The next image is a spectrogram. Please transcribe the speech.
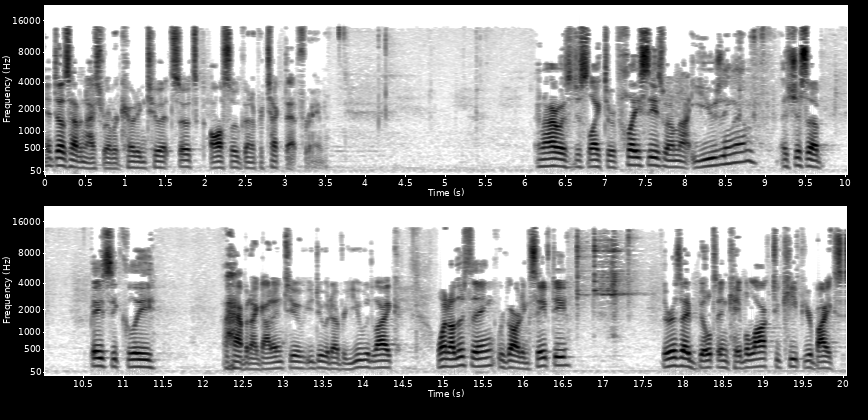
And it does have a nice rubber coating to it, so it's also going to protect that frame. And I always just like to replace these when I'm not using them. It's just a basically a habit I got into. You do whatever you would like. One other thing regarding safety, there is a built-in cable lock to keep your bikes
